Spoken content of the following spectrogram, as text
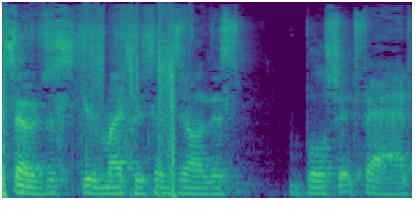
so just give my two cents on this bullshit fad.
